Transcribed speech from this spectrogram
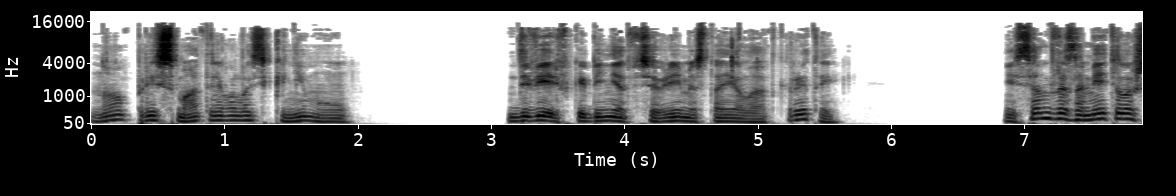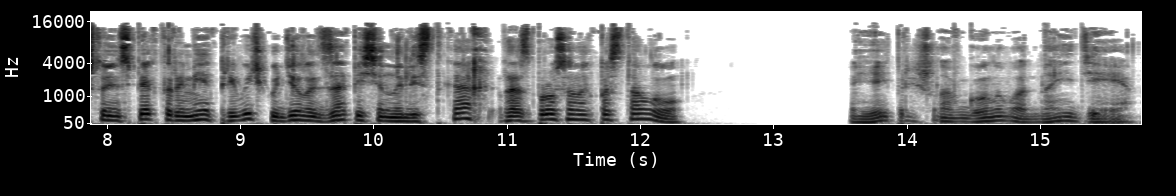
но присматривалась к нему. Дверь в кабинет все время стояла открытой, и Сандра заметила, что инспектор имеет привычку делать записи на листках, разбросанных по столу. Ей пришла в голову одна идея.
